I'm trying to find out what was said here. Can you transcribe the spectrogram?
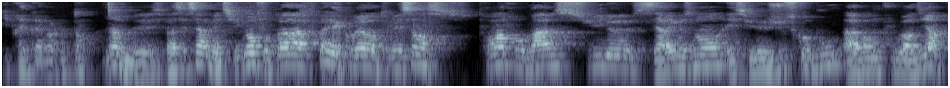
qui, prennent quand même un peu de temps. Non, mais c'est pas ça. Mais typiquement, faut pas, faut pas aller courir dans tous les sens. Prends un programme, suis-le sérieusement et suis-le jusqu'au bout avant de pouvoir dire,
